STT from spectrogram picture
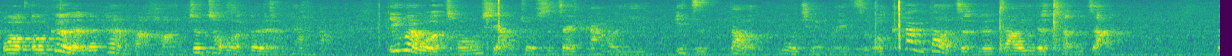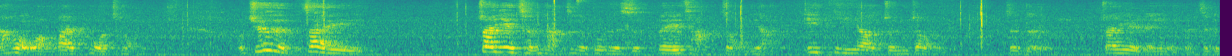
我我个人的看法哈，就从我个人的看法，因为我从小就是在高一，一直到目前为止，我看到整个高一的成长，然后往外扩充，我觉得在专业成长这个部分是非常重要的，一定要尊重这个专业人员的这个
